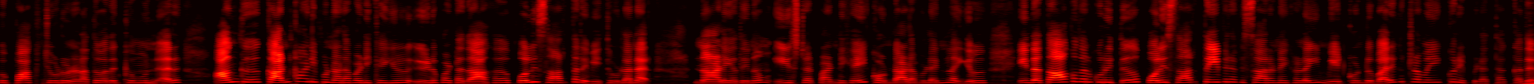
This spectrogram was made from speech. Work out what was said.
துப்பாக்கிச்சூடு நடத்துவதற்கு முன்னர் அங்கு கண்காணிப்பு நடவடிக்கையில் ஈடுபட்டதாக போலீசார் தெரிவித்துள்ளனர். நாளைய தினம் ஈஸ்டர் பண்டிகை கொண்டாடவுள்ள நிலையில் இந்த தாக்குதல் குறித்து போலீசார் தீவிர விசாரணைகளை மேற்கொண்டு வருகின்றமை குறிப்பிடத்தக்கது.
